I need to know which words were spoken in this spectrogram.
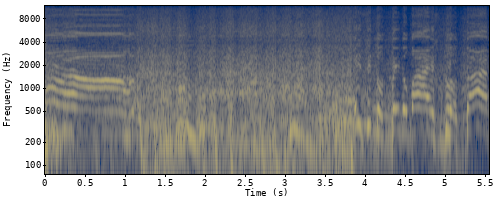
Ah. ¡Ese torpedo va a explotar!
